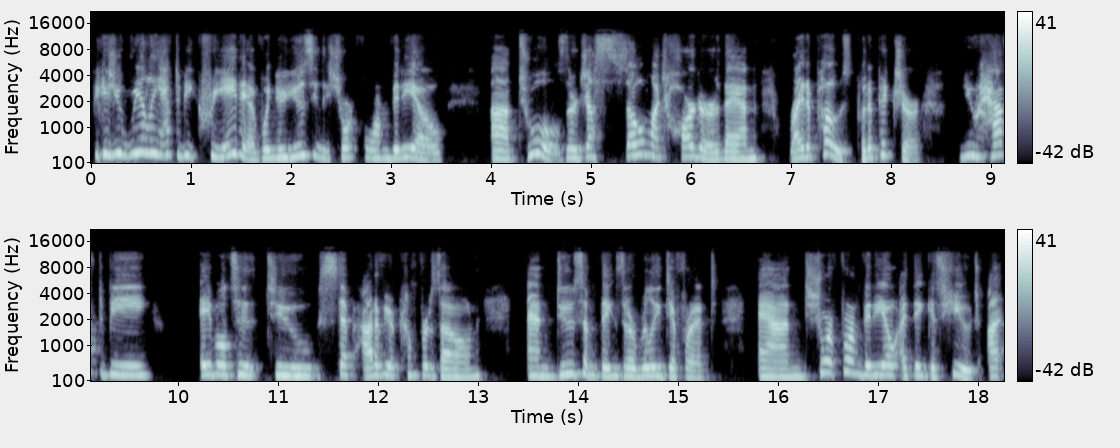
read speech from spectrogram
Because you really have to be creative when you're using the short form video uh, tools. They're just so much harder than write a post, put a picture. You have to be able to to step out of your comfort zone and do some things that are really different. And short form video, I think, is huge. I,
